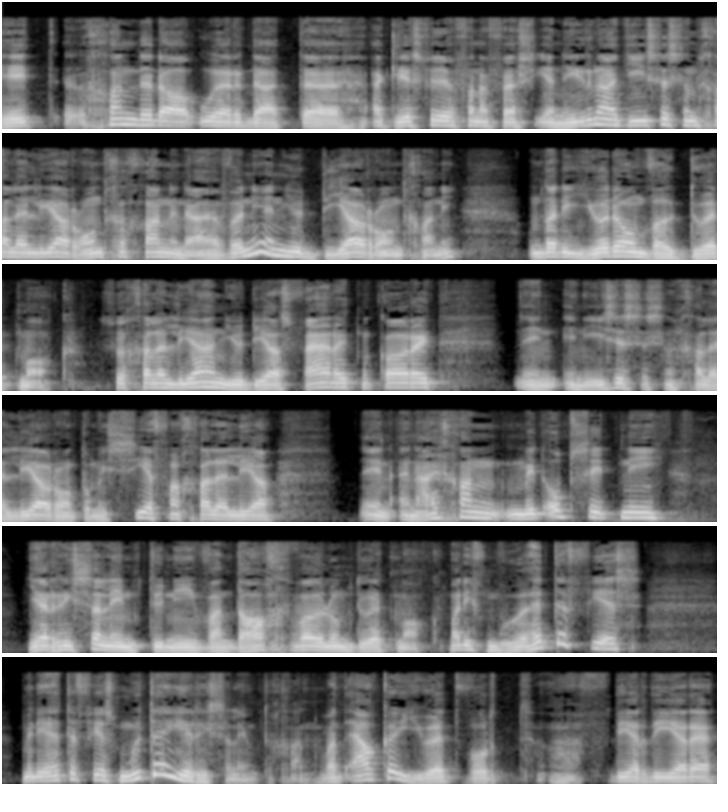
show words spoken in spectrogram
het gaan dit daaroor dat uh, ek lees vir jou van vers 1 hierna het Jesus in Galilea rondgegaan en hy wou nie in Judea rondgaan nie omdat die Jode hom wou doodmaak. So Galilea en Judea is ver uit mekaar uit en en Jesus is in Galilea rondom die see van Galilea en en hy gaan met opset nie Jerusalem toe nie want daar wou hulle hom doodmaak. Maar die Hittefees met die Hittefees moet hy Jerusalem toe gaan want elke Jood word ah, deur die Here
